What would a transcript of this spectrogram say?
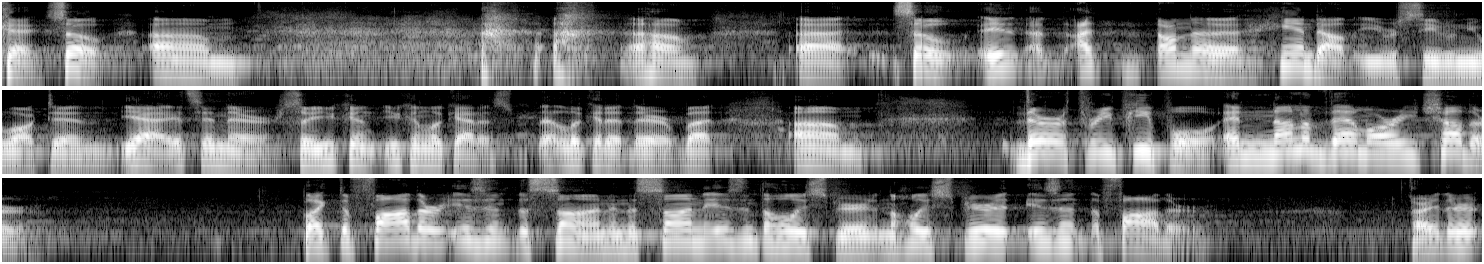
Okay, so um, um, uh, so I, on the handout that you received when you walked in, yeah, it's in there. So you can you can look at it, look at it there. But um, there are three people, and none of them are each other. Like the Father isn't the Son, and the Son isn't the Holy Spirit, and the Holy Spirit isn't the Father. All right, they're,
